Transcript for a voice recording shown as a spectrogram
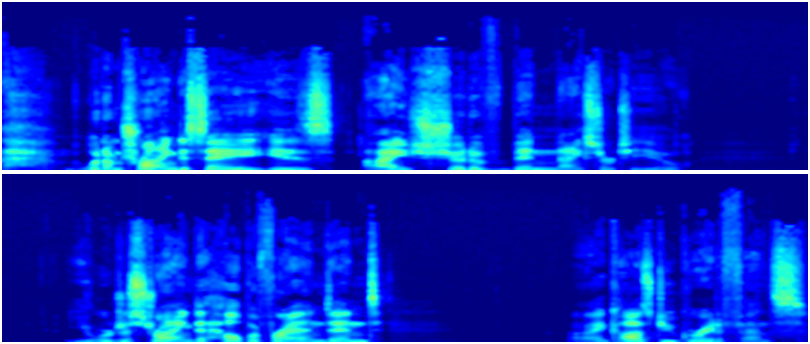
what I'm trying to say is I should have been nicer to you. You were just trying to help a friend, and I caused you great offense.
